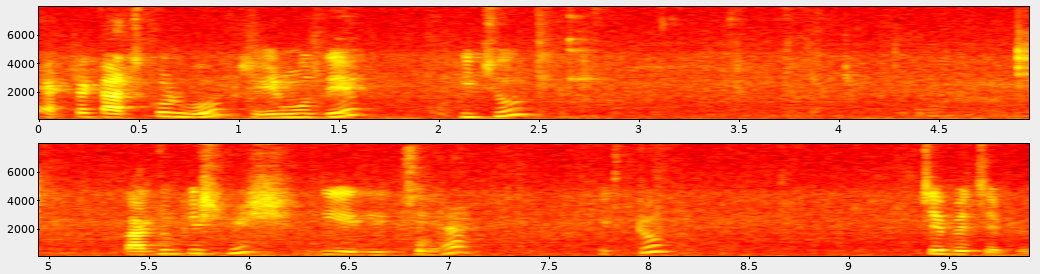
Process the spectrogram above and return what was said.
একটা কাজ করব। এর মধ্যে কিছু কাজু কিশমিশ দিয়ে দিচ্ছি হ্যাঁ? একটু চেপে চেপে।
